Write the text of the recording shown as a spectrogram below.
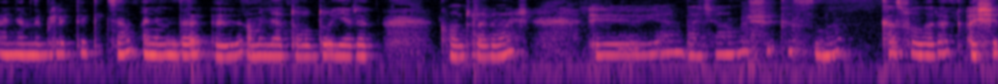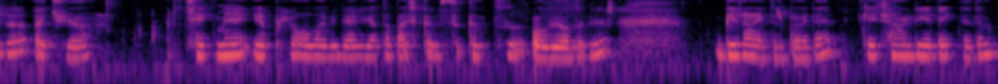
Annemle birlikte gideceğim. Annemin de e, ameliyat olduğu yerin kontrolü var. E, yani bacağımın şu kısmı kas olarak aşırı acıyor. Çekme yapıyor olabilir ya da başka bir sıkıntı oluyor olabilir. Bir aydır böyle. Geçer diye bekledim.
